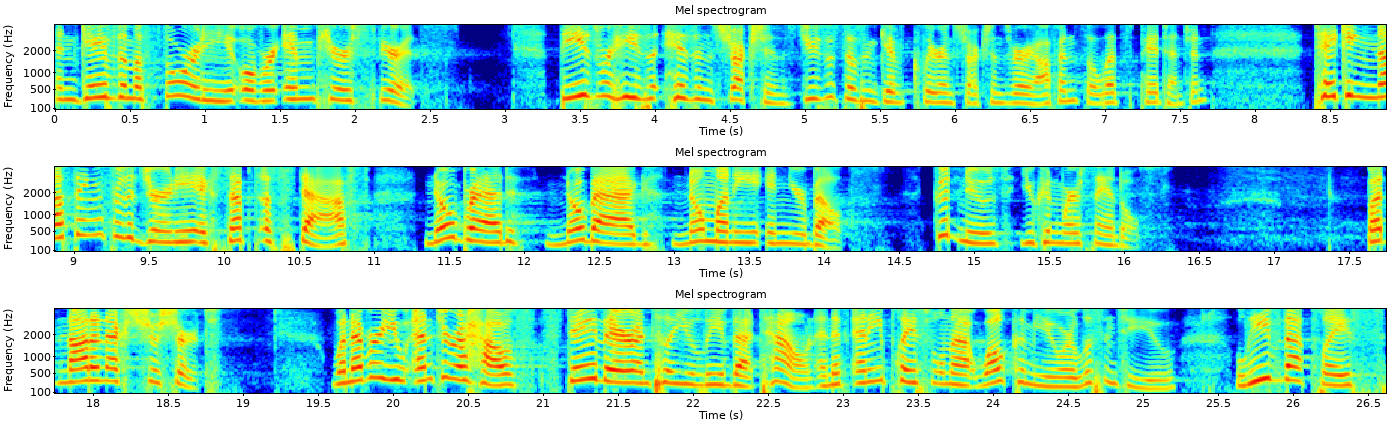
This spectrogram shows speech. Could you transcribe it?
and gave them authority over impure spirits. These were his, his instructions. Jesus doesn't give clear instructions very often, so let's pay attention. Taking nothing for the journey except a staff, no bread, no bag, no money in your belts. Good news, you can wear sandals. But not an extra shirt. Whenever you enter a house, stay there until you leave that town. And if any place will not welcome you or listen to you, leave that place,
